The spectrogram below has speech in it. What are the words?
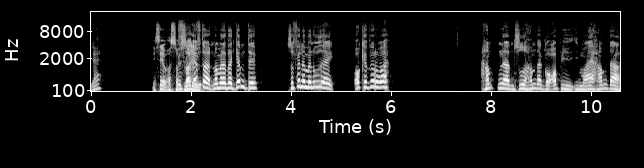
Ja. Det ser jo også så Men flot så ud. efter, når man har været igennem det, så finder man ud af, okay, ved du hvad? Ham den er den søde, ham der går op i, i mig, ham der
